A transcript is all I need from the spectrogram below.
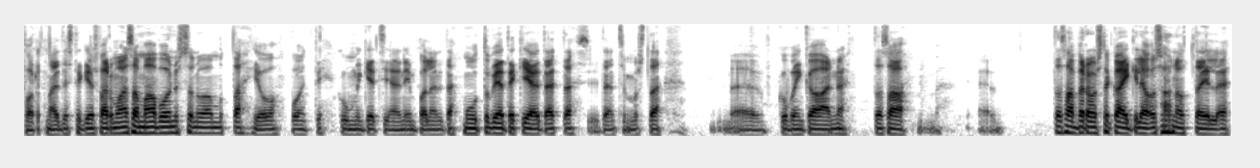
Fortnitestakin olisi varmaan samaa voinut sanoa, mutta joo, pointti kumminkin, että siinä on niin paljon niitä muuttuvia tekijöitä, että siitä nyt semmoista äh, kovinkaan tasa tasaveroista kaikille osanottajille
